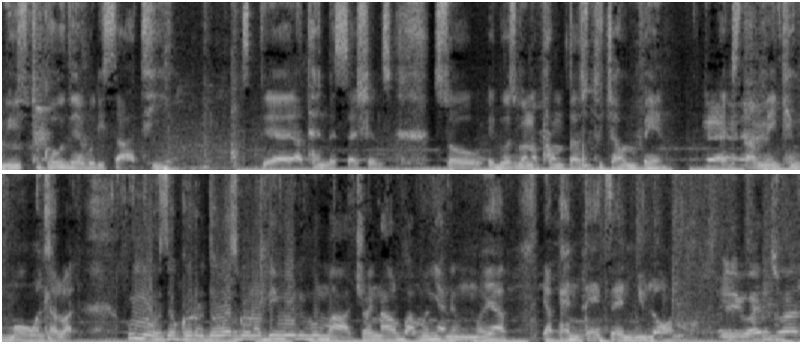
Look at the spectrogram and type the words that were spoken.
we used to go there with Isati uh, attend the sessions so it was gonna prompt us to jump in Yeah. and start making more Nhlalo- who knows there go- there was gonna be maybe uma join album nyane nngwe ya ya Pendets and New Lawn You went one?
